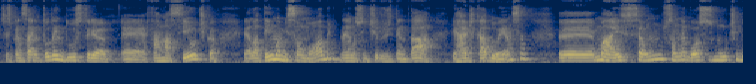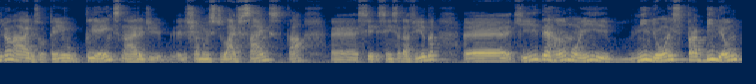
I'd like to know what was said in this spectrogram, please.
Vocês pensarem toda a indústria é, farmacêutica, ela tem uma missão nobre, né, no sentido de tentar erradicar a doença, é, mas são, são negócios multibilionários. Eu tenho clientes na área de, eles chamam isso de life science, tá? É, ciência da vida, é, que derramam aí milhões para bilhão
